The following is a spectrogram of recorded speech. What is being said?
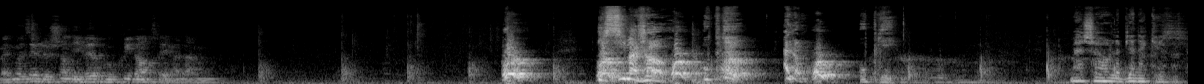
Mademoiselle de Champ d'Hiver vous prie d'entrer, madame. Ici, Major Au pied Allons Au pied Major l'a bien accueilli.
